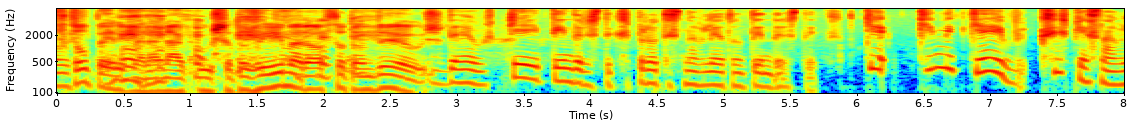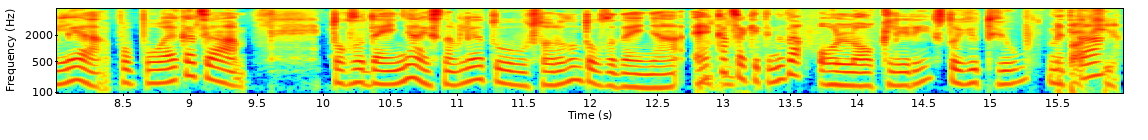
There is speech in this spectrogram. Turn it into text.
Αυτό περίμενα ναι. να ακούσω, το διήμερο αυτό των Ντέους. Ντέους και η Tinder Sticks, η πρώτη συναυλία των Tinder Sticks. Και, και Nick Cave, ξέρεις ποια συναυλία που, που έκατσα το 89, η συναυλία του στο Ρόδον το 89, εκατσα και την είδα ολόκληρη στο YouTube. Μετά, Υπάρχει.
